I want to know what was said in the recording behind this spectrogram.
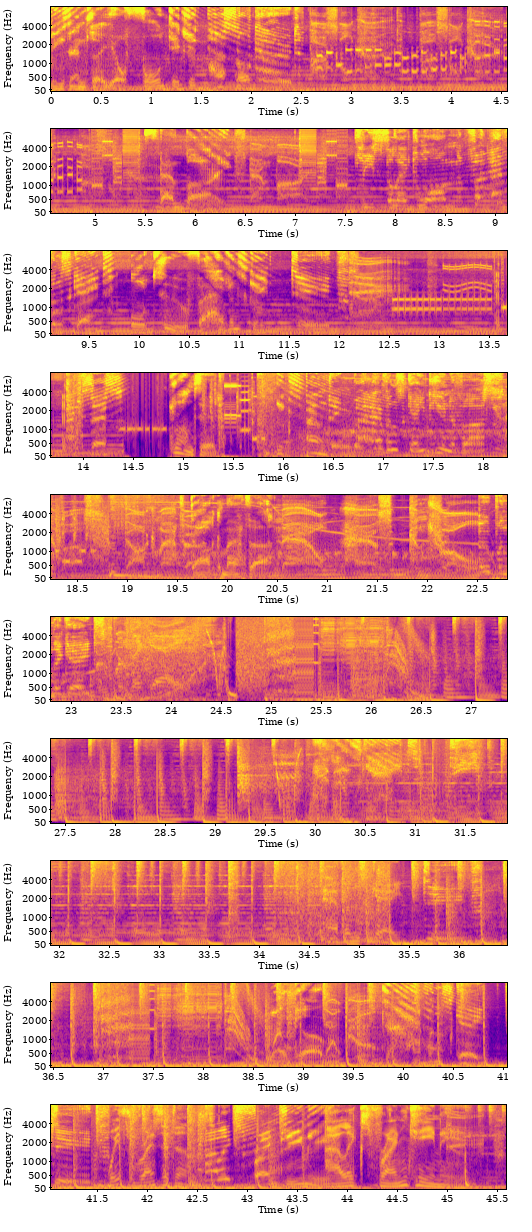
Please enter your four-digit parcel code. Parcel code. Parcel code. Stand by. Stand by. Please select one for Heaven's Gate or two for Heaven's Gate Deep. Access granted. Expanding the Heaven's Gate universe. Universe. Dark matter. Dark matter. Now has control. Open the gate. Open the gate. Heaven's Gate. Deep. Heaven's Gate. Deep. Welcome to Heaven's Gate Deep. With resident Alex Franchini. Alex Franchini.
